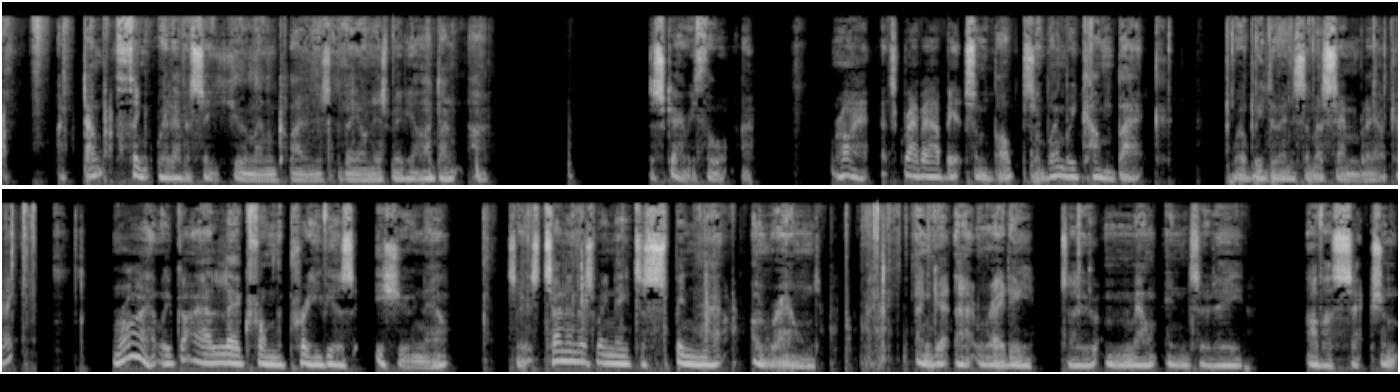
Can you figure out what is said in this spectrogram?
I don't think we'll ever see human clones, to be honest with you. I don't know. It's a scary thought, though. Right, let's grab our bits and bobs, and when we come back, we'll be doing some assembly, okay? Right, we've got our leg from the previous issue now. So it's telling us we need to spin that around and get that ready to mount into the other section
